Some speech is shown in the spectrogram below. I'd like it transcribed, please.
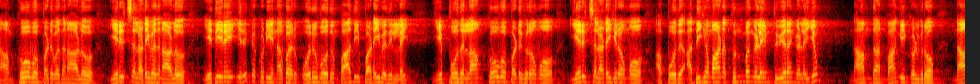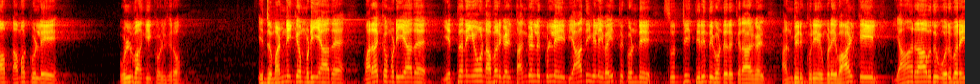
நாம் கோபப்படுவதனாலோ எரிச்சல் அடைவதனாலோ எதிரே இருக்கக்கூடிய நபர் ஒருபோதும் பாதிப்பு அடைவதில்லை. எப்போதெல்லாம் கோபப்படுகிறோமோ எரிச்சல் அடைகிறோமோ அப்போது அதிகமான துன்பங்களையும் துயரங்களையும் நாம் தான் வாங்கிக் கொள்கிறோம். நாம் நமக்குள்ளே உள்வாங்கிக் கொள்கிறோம். இன்று மன்னிக்க முடியாத மறக்க முடியாத எத்தனையோ நபர்கள் தங்களுக்குள்ளே வியாதிகளை வைத்துக்கொண்டு சுற்றி திரிந்து கொண்டிருக்கிறார்கள். அன்பிற்குரிய உங்களுடைய வாழ்க்கையில் யாராவது ஒருவரை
